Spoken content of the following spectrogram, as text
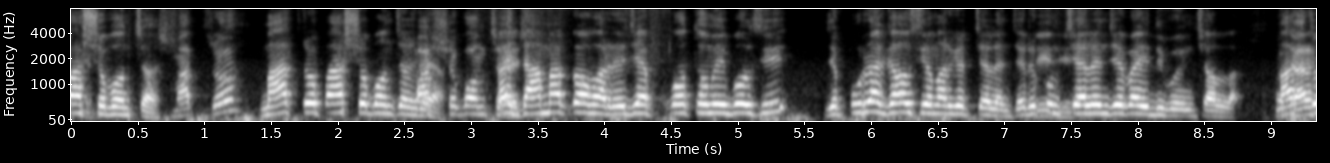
পাঁচশো পঞ্চাশ। মাত্র? মাত্র পাঁচশো পঞ্চাশ। ভাই 550 দামাকা অফার এই যে প্রথমেই বলছি যে পুরা গাউসিয়া মার্কেট চ্যালেঞ্জ এরকম। চ্যালেঞ্জে ভাই দিব ইনশাল্লাহ। মাত্র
